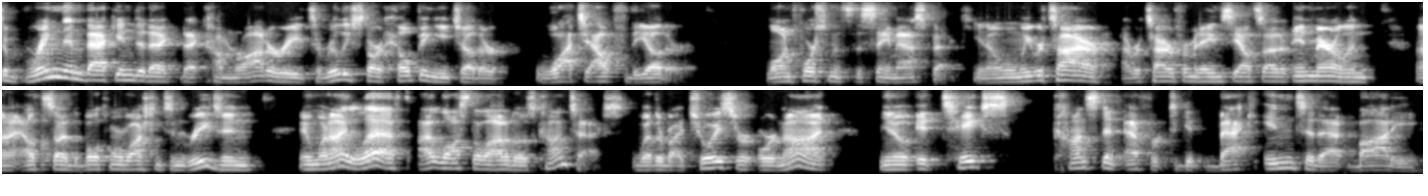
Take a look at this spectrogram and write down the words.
to bring them back into that that camaraderie to really start helping each other watch out for the other. Law enforcement's the same aspect. You know, when we retire, I retired from an agency outside of, in Maryland, uh, outside the Baltimore Washington region, and when I left, I lost a lot of those contacts, whether by choice or or not. You know, it takes constant effort to get back into that body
